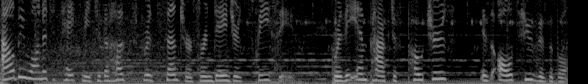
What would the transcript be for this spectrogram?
Albe wanted to take me to the Hoedspruit Center for Endangered Species, where the impact of poachers is all too visible.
